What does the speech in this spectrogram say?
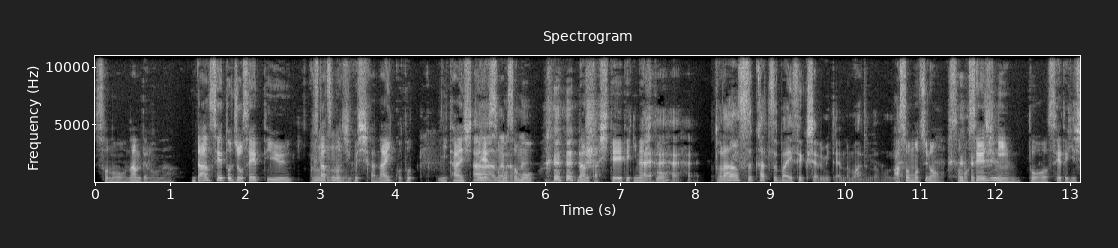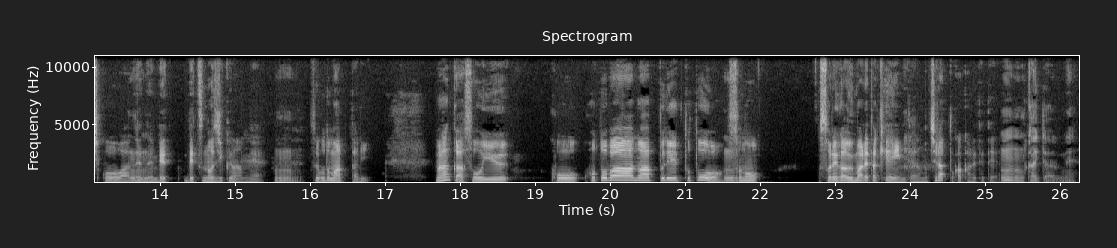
その、なんだろうな、男性と女性っていう二つの軸しかないことに対して、うんそもそも、なんか否定的な人、はいはいはいはい。トランスかつバイセクシャルみたいなのもあるんだもんね。あ、そう、もちろん、その性自認と性的思考は全然別,、別の軸なんで、う。うん。そういうこともあったり、まあ、なんかそういう、こう、言葉のアップデートと、うんその、それが生まれた経緯みたいなのもちらっと書かれてて。うん、書いてあるね。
